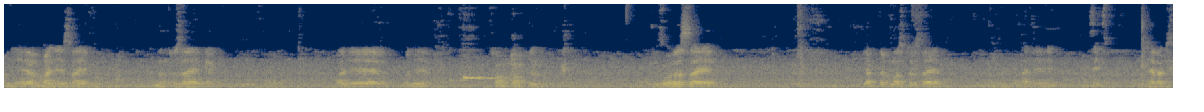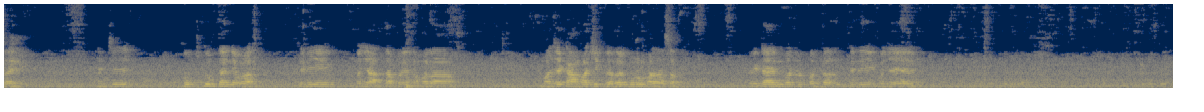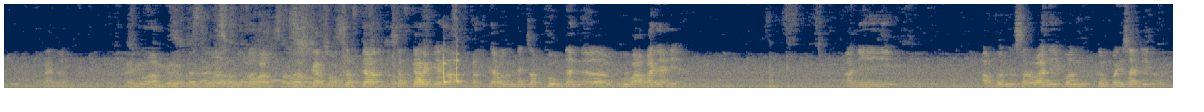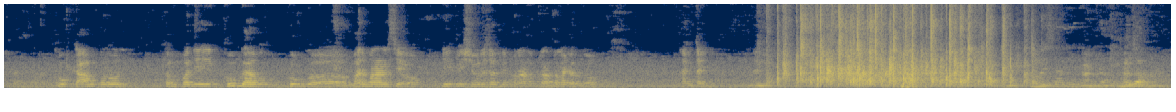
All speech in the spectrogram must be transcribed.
म्हणजे माझे साहेब नंदू साहेब माझे म्हणजे स्वामी आपले कोरस साहेब कॅप्टन मास्टर साहेब आणि झलक साहेब यांचे खूप खूप धन्यवाद. त्यांनी म्हणजे आत्तापर्यंत मला माझ्या कामाची कदर करून माझा सप रिटायरमेंटबद्दल त्यांनी म्हणजे सत्कार सत्कार सत्कार केला. मी त्यांचा खूप धन्य खूप आभारी आहे. आणि आपण सर्वांनी पण कंपनीसाठी खूप काम करून कंपनी खूप घ- खूप भरभराट येऊ ही मी शिवरासाठी प्रार्थना करतो. थँक थँक्यू धन्यवाद.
